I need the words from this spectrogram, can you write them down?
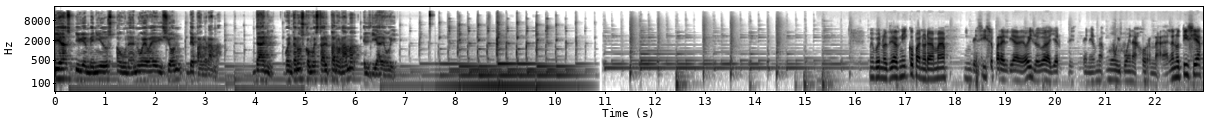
Buenos días y bienvenidos a una nueva edición de Panorama. Dani, cuéntanos cómo está el panorama el día de hoy. Muy buenos días Nico, panorama indeciso para el día de hoy, luego de ayer tener una muy buena jornada. La noticia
